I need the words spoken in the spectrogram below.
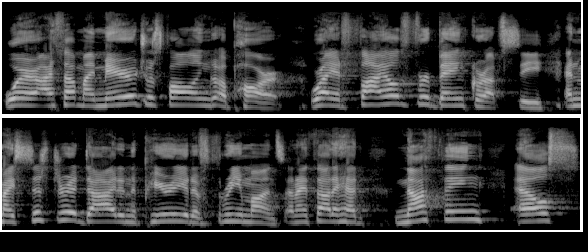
where I thought my marriage was falling apart, where I had filed for bankruptcy, and my sister had died in a period of three months, and I thought I had nothing else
